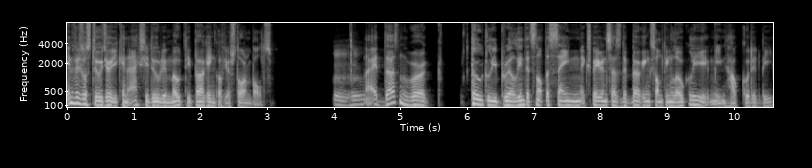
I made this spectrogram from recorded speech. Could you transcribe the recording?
In Visual Studio, you can actually do remote debugging of your storm bolts. Mhm. Now, it doesn't work totally brilliant. It's not the same experience as debugging something locally. I mean, how could it be?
